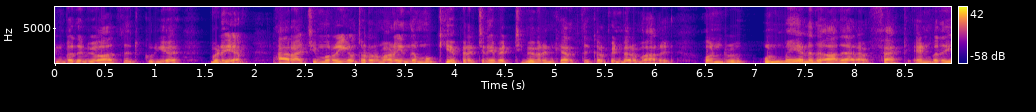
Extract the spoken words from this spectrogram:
என்பது விவாதத்திற்குரிய விடயம். ஆராய்ச்சி முறைகள் தொடர்பான இந்த முக்கிய பிரச்சினை பற்றி விவரின் கருத்துக்கள் பின்வருமாறு. ஒன்று உண்மை அல்லது ஆதாரம் ஃபேக்ட் என்பதை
